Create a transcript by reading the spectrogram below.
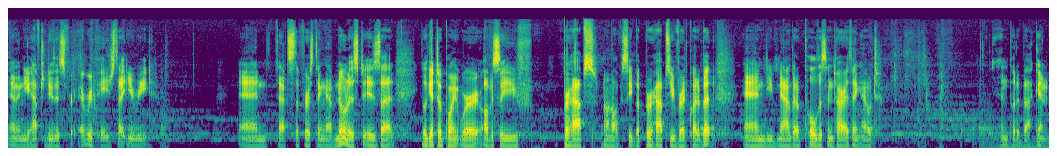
and then you have to do this for every page that you read. And that's the first thing I've noticed is that you'll get to a point where obviously you've perhaps, not obviously, but perhaps you've read quite a bit and you've now got to pull this entire thing out and put it back in.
